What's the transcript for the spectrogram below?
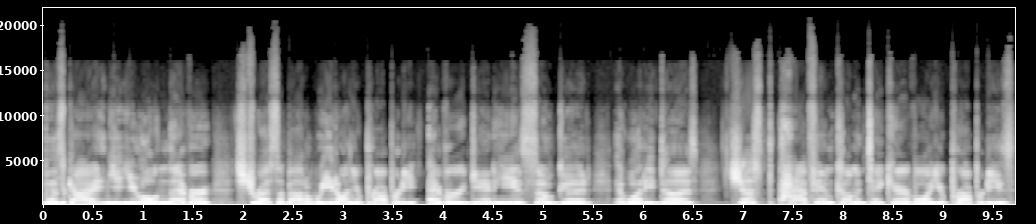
this guy, you will never stress about a weed on your property ever again. He is so good at what he does. Just have him come and take care of all your properties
